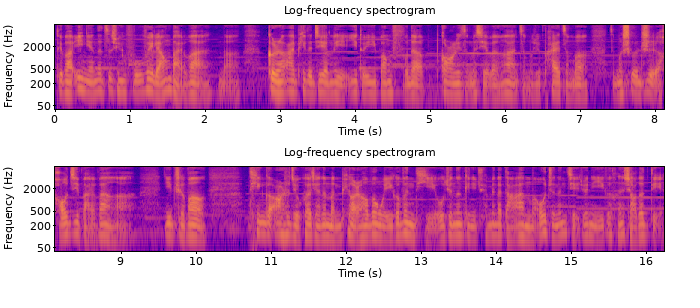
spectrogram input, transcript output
对吧？一年的咨询服务费两百万，那个人 IP 的建立，一对一帮扶的，告诉你怎么写文案，怎么去拍，怎么怎么设置，好几百万啊！你指望听个二十九块钱的门票，然后问我一个问题，我就能给你全面的答案吗？我只能解决你一个很小的点，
